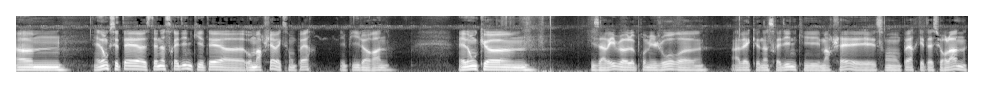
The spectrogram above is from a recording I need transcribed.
Euh, et donc c'était Nasreddin qui était au marché avec son père, et puis leur âne. Et donc ils arrivent le premier jour avec Nasreddin qui marchait et son père qui était sur l'âne.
